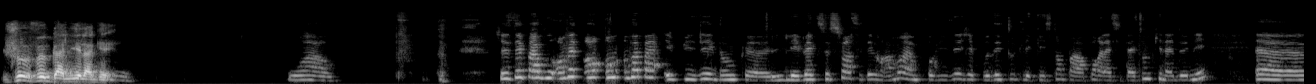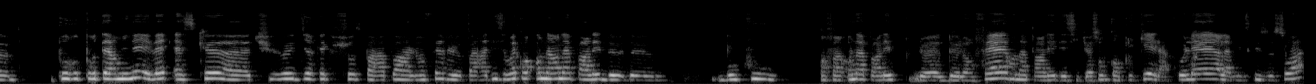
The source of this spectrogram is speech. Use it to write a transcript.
Je veux gagner la guerre. Wow. Je sais pas vous. En fait, on, on va pas épuiser donc euh, l'évêque ce soir. C'était vraiment improvisé. J'ai posé toutes les questions par rapport à la citation qu'il a donnée. Euh, pour, pour terminer, évêque, est-ce que euh, tu veux dire quelque chose par rapport à l'enfer et le paradis? C'est vrai qu'on a, on a parlé de, de beaucoup. Enfin, on a parlé de, l'enfer, on a parlé des situations compliquées, la colère, la maîtrise de soi.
